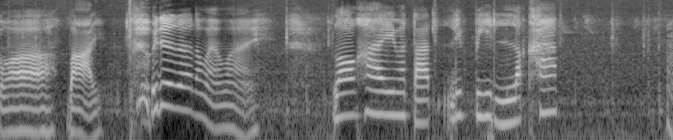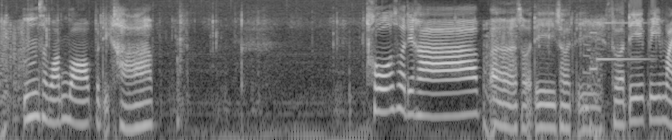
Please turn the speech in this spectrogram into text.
กว่า บาย เฮ้ยเดี๋ยวเดี๋ยวทำไมทำไมรอใครมาตัดลิปบิ้นละครับ อืม สวอนบอบสวัสดีครับ โทสวัสดีครับ เอ่อสวัสดี สวัสดี สวัสดีปีใหม่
